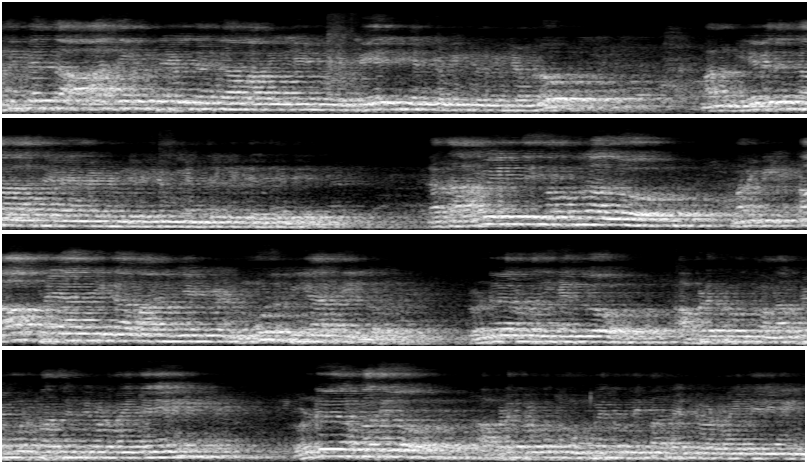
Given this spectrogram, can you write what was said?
అతిపెద్ద ఆర్థిక ప్రయోజనంగా భావించేటువంటి పేరు కమిషన్ విషయంలో మనం ఏ విధంగా ఆశయమైనటువంటి విషయం మీ అందరికీ తెలిసిందే. గత అరవై ఎనిమిది సంవత్సరాల్లో మనకి టాప్ ప్రయారిటీగా భావించేటువంటి మూడు పిఆర్సీల్లో రెండు వేల పదిహేనులో అప్పటి ప్రభుత్వం నలభై మూడు పర్సెంట్ ఇవ్వడం అయితేనేమి రెండు వేల పదిలో అప్పటి ప్రభుత్వం ముప్పై తొమ్మిది పర్సెంట్ ఇవ్వడం అయితేనేమి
